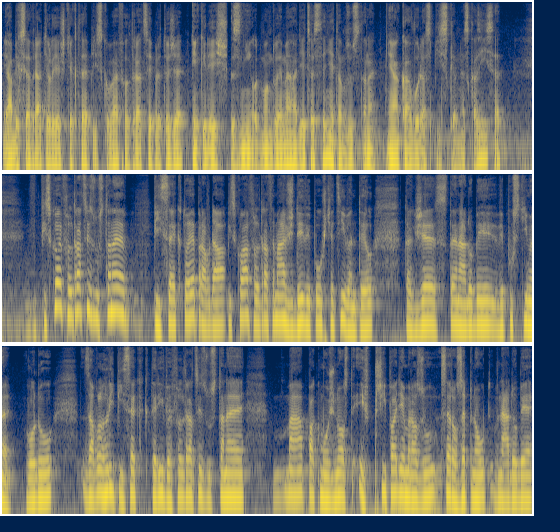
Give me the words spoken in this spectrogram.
Já bych se vrátil ještě k té pískové filtraci, protože i když z ní odmontujeme hadice, stejně tam zůstane nějaká voda s pískem. Neskazí se? V pískové filtraci zůstane písek, to je pravda. Písková filtrace má vždy vypouštěcí ventil, takže z té nádoby vypustíme vodu. Zavlhlý písek, který ve filtraci zůstane, má pak možnost i v případě mrazu se rozepnout v nádobě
